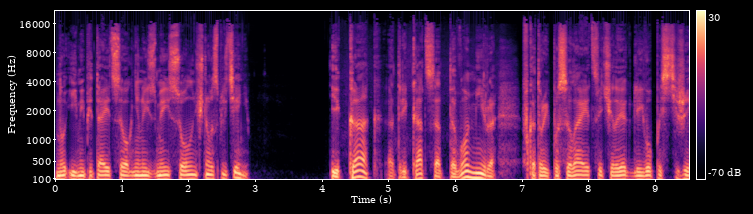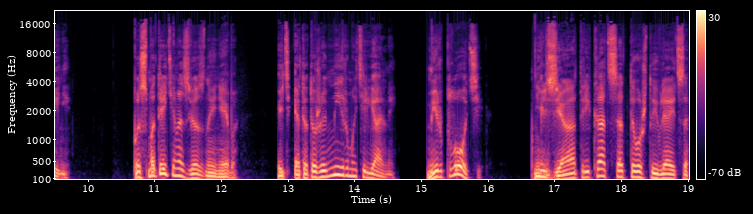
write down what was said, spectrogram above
но ими питается огненный змей солнечного сплетения. И как отрекаться от того мира, в который посылается человек для его постижения? Посмотрите на звездное небо, ведь это тоже мир материальный, мир плоти. Нельзя отрекаться от того, что является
